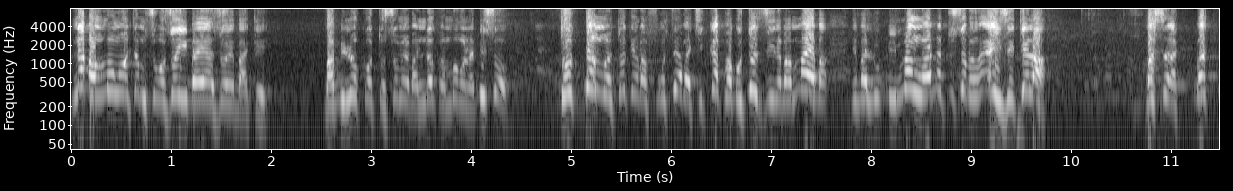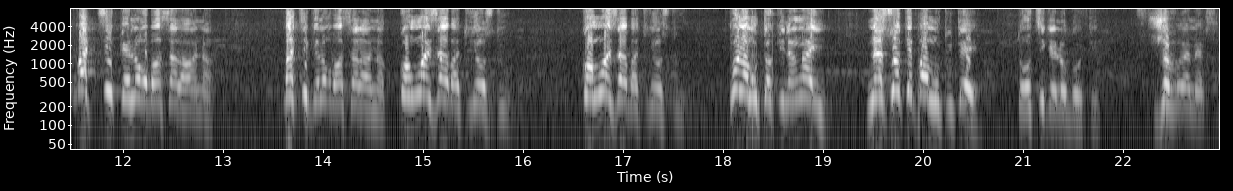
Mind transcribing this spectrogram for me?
Na bambongo te mosusu bozoyiba ye azoyeba te. Babiloko tosomela bandako ya mbongo na biso. totambola tokende bafrontiere bacikapa botozina bamai ya balubimanga wana tout ça ils étaient là basala ba- batika eloko basala wana batika eloko basala wana kongo eza ya bato nyonso tu kongo eza ya bato nyonso tu mpo na motoki na ngai nazwaki epa motu te totika eloko te je vous remercie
